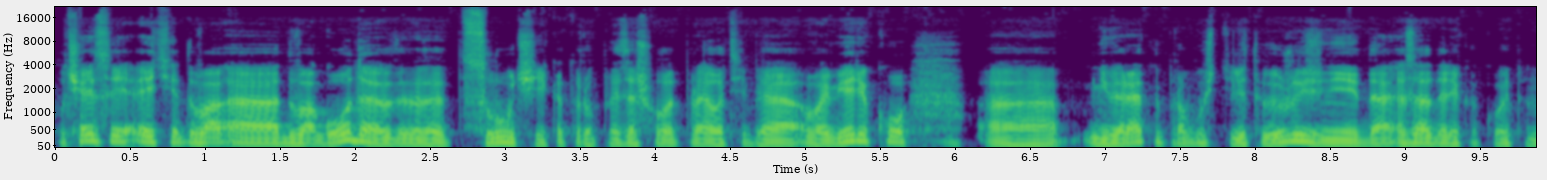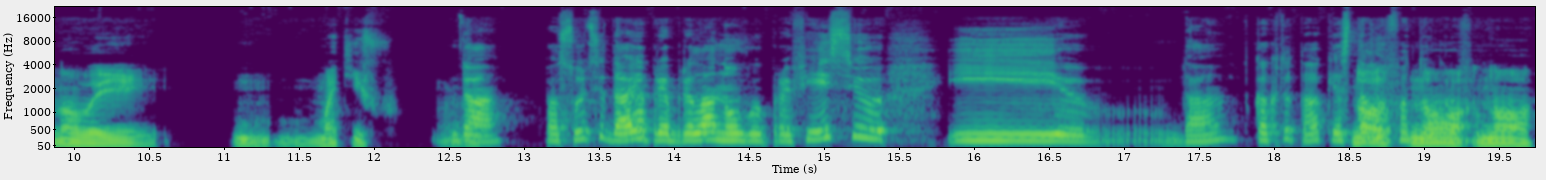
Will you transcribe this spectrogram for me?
Получается, эти два, а, два года, этот случай, который произошел, отправил тебя в Америку, а, невероятно пропустили твою жизнь и да, задали какой-то новый мотив. Да, по сути, да, я приобрела новую профессию, и да, как-то так, я стала но, фотографом. Но, но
